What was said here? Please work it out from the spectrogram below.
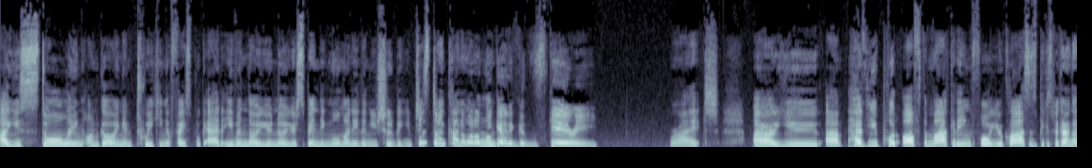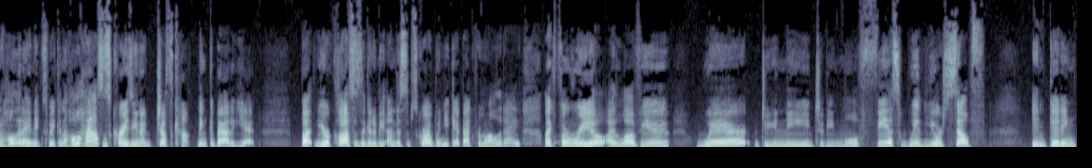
are you stalling on going and tweaking a Facebook ad even though you know you're spending more money than you should, but you just don't kind of want to look at it because it's scary? Right? Are you, um, have you put off the marketing for your classes because we're going on holiday next week and the whole house is crazy and I just can't think about it yet? but your classes are going to be undersubscribed when you get back from holiday. Like for real, I love you. Where do you need to be more fierce with yourself in getting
